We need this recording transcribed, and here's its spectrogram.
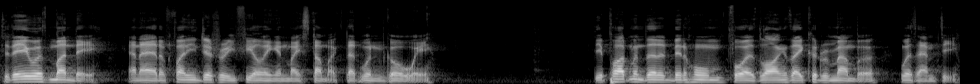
Today was Monday, and I had a funny, jittery feeling in my stomach that wouldn't go away. The apartment that had been home for as long as I could remember was empty.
